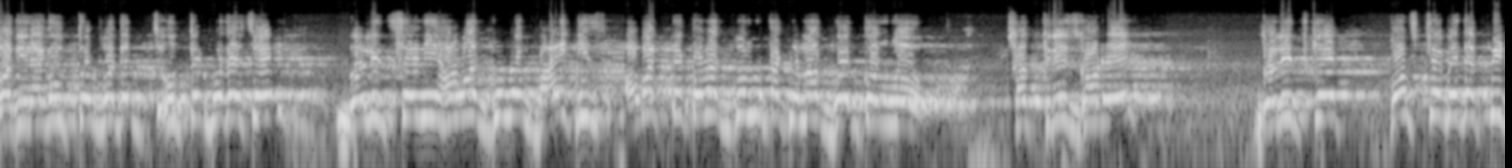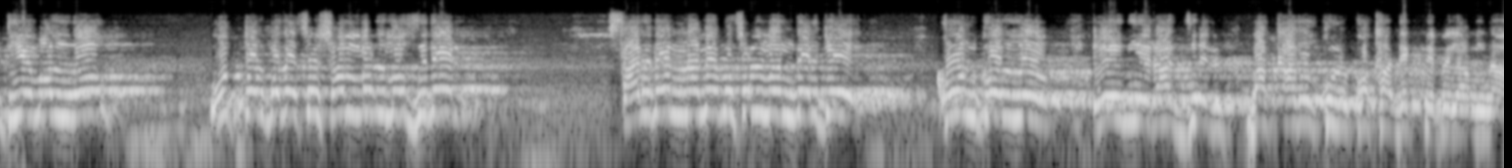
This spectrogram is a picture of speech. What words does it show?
কদিন আগে উত্তরপ্রদেশ উত্তরপ্রদেশে দলিত শ্রেণি হওয়ার জন্য বাইক ওভারটেক করার জন্য তাকে মারধর করল। ছত্রিশগড়ে দলিতকে পোস্টে বেঁধে পিটিয়ে মারলো। উত্তরপ্রদেশের সম্বল মসজিদের নামে মুসলমানদেরকে খুন করল। এই নিয়ে রাজ্যের বা কারও কোনো কথা দেখতে পেলাম না।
